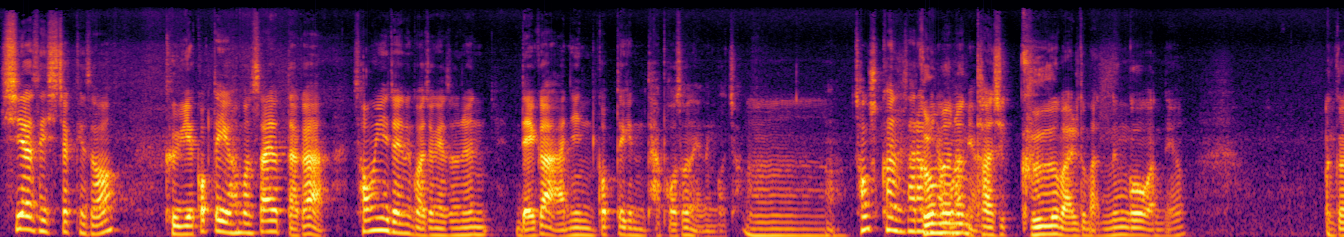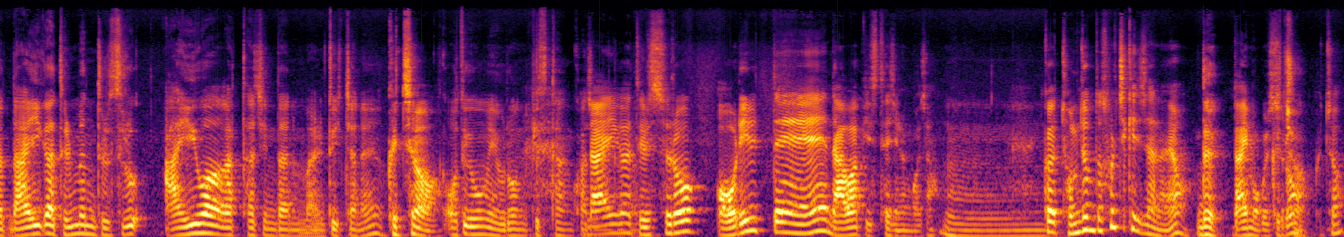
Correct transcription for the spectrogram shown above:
씨앗에 시작해서 그 위에 껍데기가 한번 쌓였다가 성인이 되는 과정에서는 내가 아닌 껍데기는 다 벗어내는 거죠. 음. 어, 성숙한 사람이라고 그러면은 하면 다시 그 말도 맞는 거 같네요. 그러니까 나이가 들면 들수록 아이와 같아진다는 말도 있잖아요. 그쵸. 어떻게 보면 이런 비슷한 과정. 나이가 들수록 어릴 때의 나와 비슷해지는 거죠. 음. 그러니까 점점 더 솔직해지잖아요. 네. 나이 먹을수록 그쵸. 그쵸?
